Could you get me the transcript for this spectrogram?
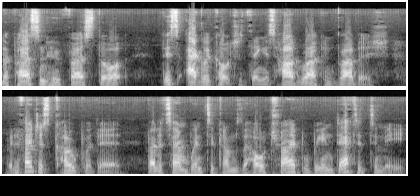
The person who first thought, this agriculture thing is hard work and rubbish, but if I just cope with it, by the time winter comes the whole tribe will be indebted to me.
